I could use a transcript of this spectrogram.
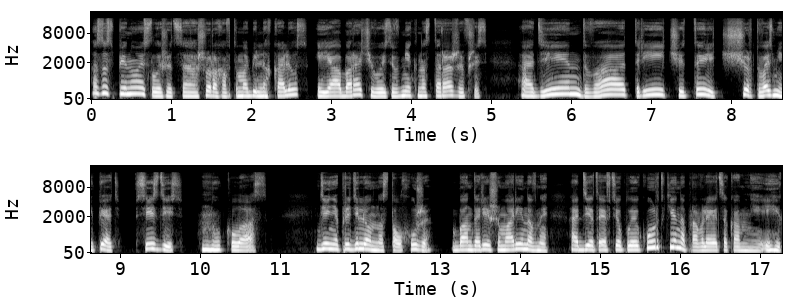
За спиной слышится шорох автомобильных колес, и я оборачиваюсь, вмиг насторожившись. Один, два, три, четыре, черт возьми, пять. Все здесь. Ну, класс. День определенно стал хуже. Банда Риши Мариновны, одетая в теплые куртки, направляется ко мне. И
